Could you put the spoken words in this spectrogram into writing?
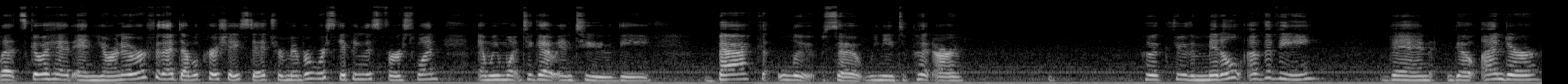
Let's go ahead and yarn over for that double crochet stitch. Remember, we're skipping this first one and we want to go into the back loop. So we need to put our hook through the middle of the V, then go under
